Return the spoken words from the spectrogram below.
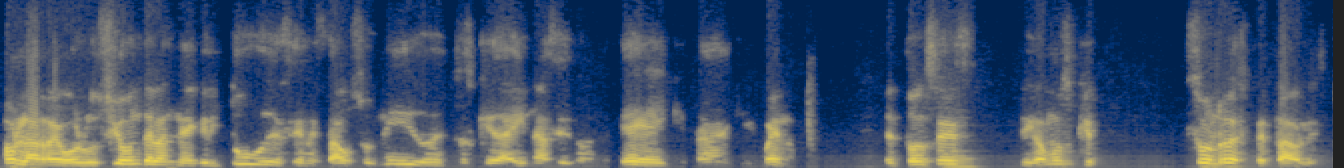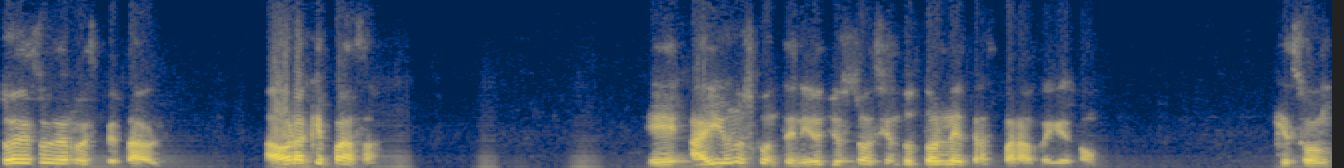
por la revolución de las negritudes en Estados Unidos, entonces que de ahí nace, hey, ¿qué tal? bueno, entonces digamos que son respetables, todo eso es respetable. Ahora, ¿qué pasa? Eh, hay unos contenidos, yo estoy haciendo dos letras para reggaetón, que son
